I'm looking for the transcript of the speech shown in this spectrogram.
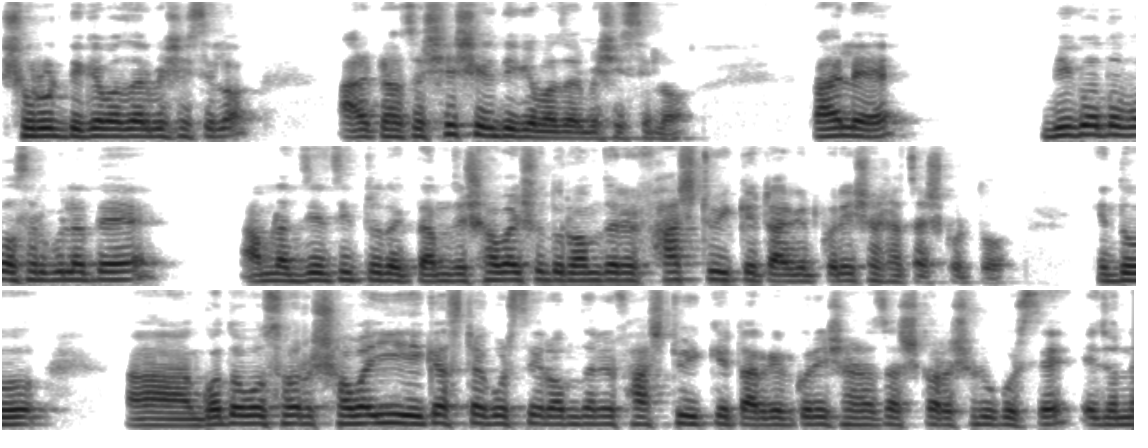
শুরুর দিকে বাজার বেশি ছিল আর একটা হচ্ছে শেষের দিকে বাজার বেশি ছিল। তাহলে বিগত বছরগুলোতে আমরা যে চিত্র দেখতাম যে সবাই শুধু রমজানের ফার্স্ট উইককে টার্গেট করে শশা চাষ করতো। কিন্তু গত বছর সবাই এই কাজটা করছে, রমজানের ফার্স্ট উইককে টার্গেট করে শশা চাষ করা শুরু করছে। এই জন্য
